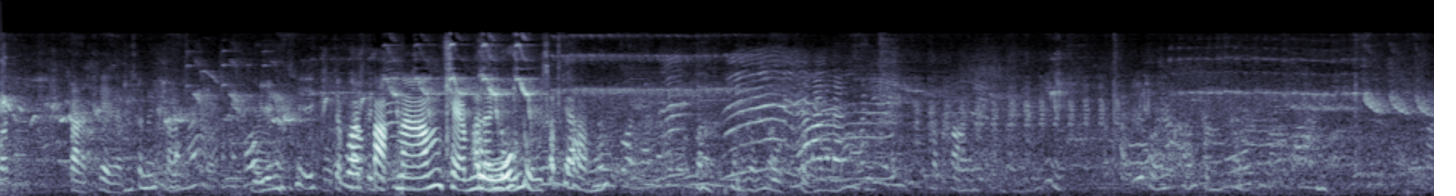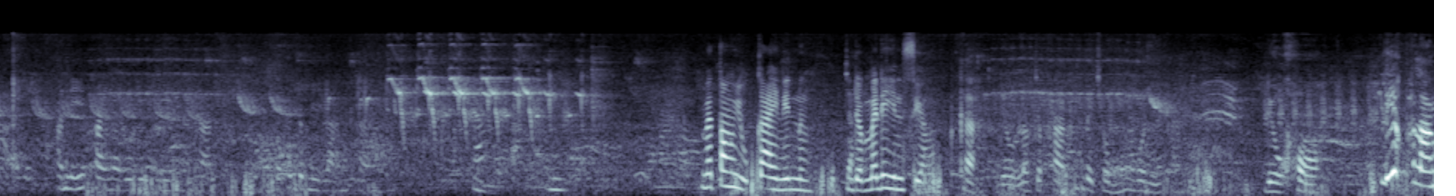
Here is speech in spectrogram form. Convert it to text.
วัด ป่าแขมใช่ไหมคะหรือยังไงจะพาวัดไปปากน้ำแขมอะไรหหนูนูหนูสักอย่างนะอะโบสถ์สวยงามมากราคาอันนี้ภายในบริเวณนะคะเขาก็จะมีร้านค้าไม่ต้องอยู่ใกล้นิดนึง เดี๋ยวไม่ได้ยินเสียง ค่ะ เดี๋ยวเราจะพาขึ้นไปชมข้างบนนะคะ เดี๋ยวขอ เรียกพลัง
